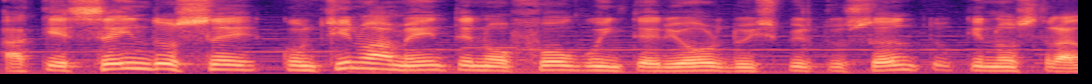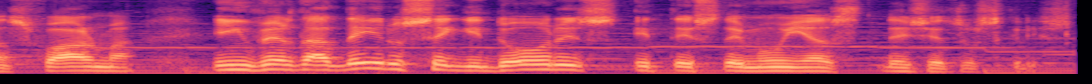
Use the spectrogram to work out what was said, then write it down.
aquecendo-se continuamente no fogo interior do Espírito Santo que nos transforma em verdadeiros seguidores e testemunhas de Jesus Cristo.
